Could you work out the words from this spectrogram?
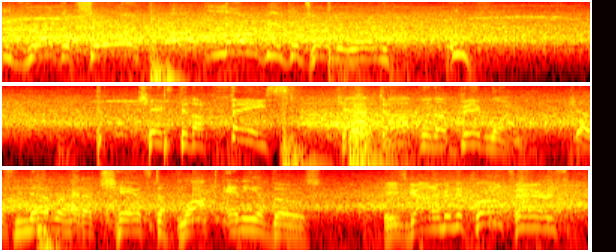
He grabbed the chair. Oh, now would be a good time to run. Oof. Kicks to the face. Capped off with a big one. Just never had a chance to block any of those. He's got him in the crosshairs.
